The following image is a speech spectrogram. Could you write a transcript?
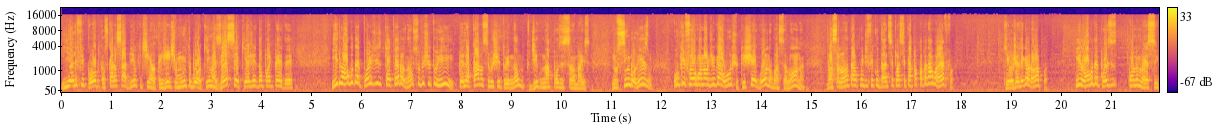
e ele ficou, porque os caras sabiam que tinha, ó, tem gente muito boa aqui, mas esse aqui a gente não pode perder. E logo depois, de, quer queira ou não, substituir. Ele acaba substituindo, não digo na posição, mas no simbolismo, o que foi o Ronaldinho Gaúcho, que chegou no Barcelona. O Barcelona estava com dificuldade de se classificar para a Copa da UEFA, que hoje é Liga Europa. E logo depois, quando o Messi,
